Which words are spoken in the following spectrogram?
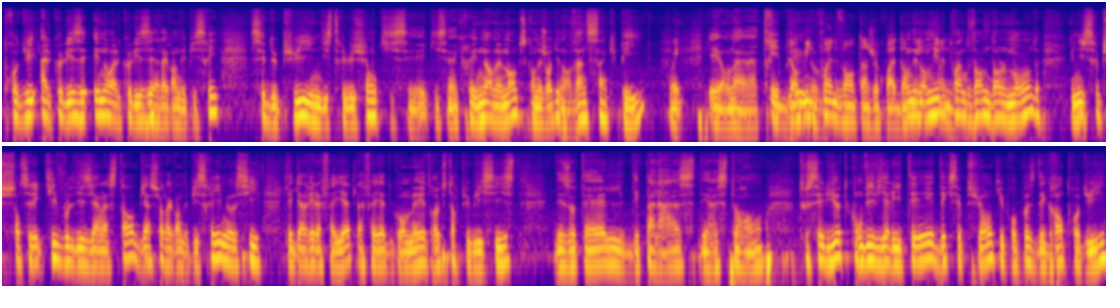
produits alcoolisés et non alcoolisés à la grande épicerie, c'est depuis une distribution qui s'est qui s'est accrue énormément puisqu'on est aujourd'hui dans 25 pays. Oui. Et on a triplé. Dans 1000 nos... points de vente, hein, je crois. Dans on est dans 1000 points, de vente dans le monde. Une distribution sélective, vous le disiez à l'instant, bien sûr la grande épicerie, mais aussi les galeries Lafayette, Lafayette Gourmet, drugstore publiciste, des hôtels, des palaces, des restaurants, tous ces lieux de convivialité, d'exception qui proposent des grands produits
